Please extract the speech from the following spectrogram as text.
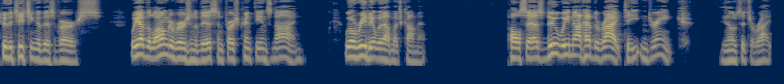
to the teaching of this verse. We have the longer version of this in 1 Corinthians 9. We'll read it without much comment. Paul says, Do we not have the right to eat and drink? You notice it's a right.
